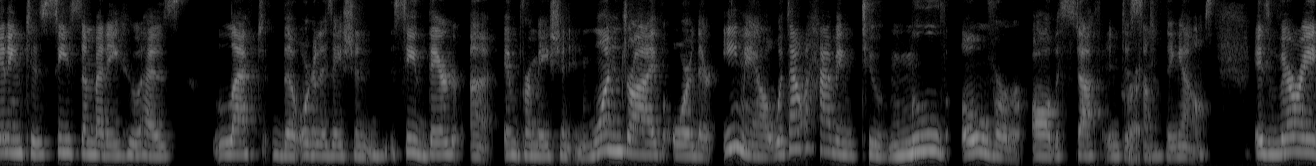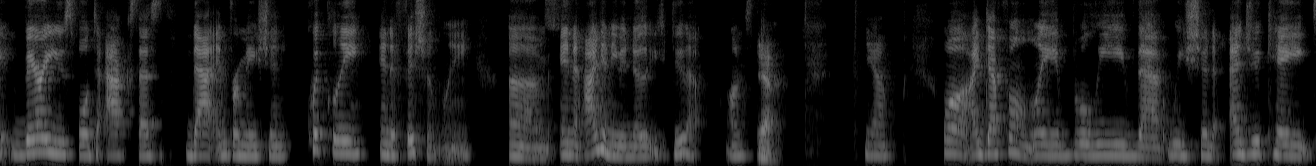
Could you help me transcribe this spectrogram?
getting to see somebody who has left the organization see their uh, information in OneDrive or their email without having to move over all the stuff into Correct. something else. It's very, very useful to access that information quickly and efficiently. Um, and I didn't even know that you could do that, honestly. Yeah. Yeah. Well, I definitely believe that we should educate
